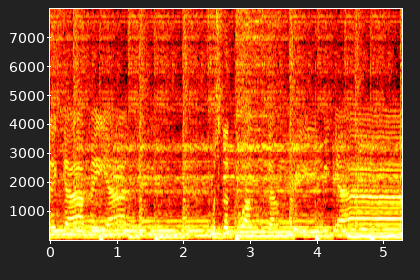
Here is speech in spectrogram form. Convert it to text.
Ay kakayanin Basta't huwag kang bibigyan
